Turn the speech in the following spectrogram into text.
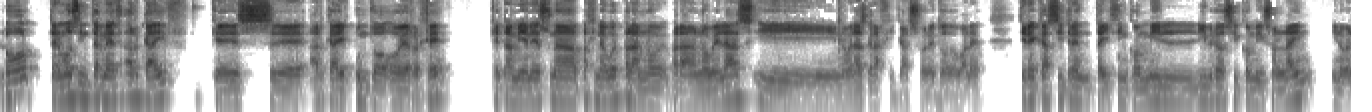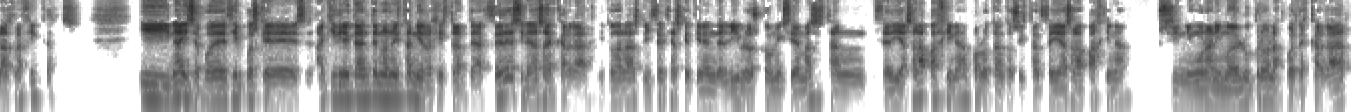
Luego tenemos Internet Archive, que es eh, archive.org, que también es una página web para, para novelas y novelas gráficas, sobre todo, ¿vale? Tiene casi 35.000 libros y cómics online y novelas gráficas. Y nada, y se puede decir pues que aquí directamente no necesitas ni registrarte, accedes y le das a descargar. Y todas las licencias que tienen de libros, cómics y demás están cedidas a la página, por lo tanto, si están cedidas a la página, sin ningún ánimo de lucro, las puedes descargar,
